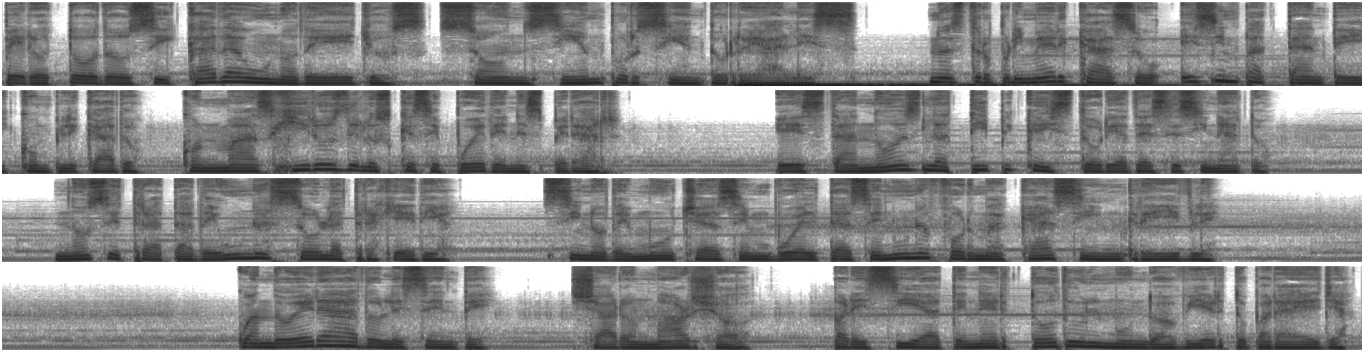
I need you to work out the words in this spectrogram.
Pero todos y cada uno de ellos son 100% reales. Nuestro primer caso es impactante y complicado, con más giros de los que se pueden esperar. Esta no es la típica historia de asesinato. No se trata de una sola tragedia sino de muchas envueltas en una forma casi increíble. Cuando era adolescente, Sharon Marshall parecía tener todo el mundo abierto para ella.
